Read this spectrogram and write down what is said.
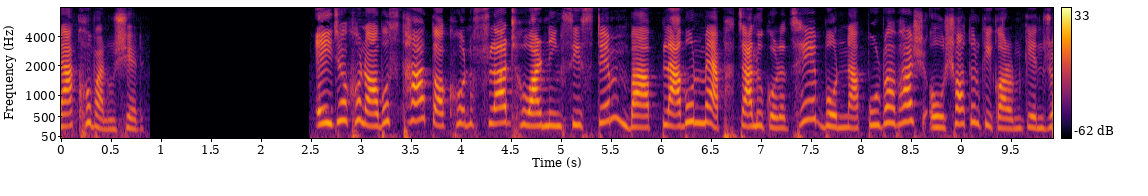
লাখো মানুষের। এই যখন অবস্থা, তখন ফ্লাড ওয়ার্নিং সিস্টেম বা প্লাবন ম্যাপ চালু করেছে বন্যা পূর্বাভাস ও সতর্কীকরণ কেন্দ্র।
